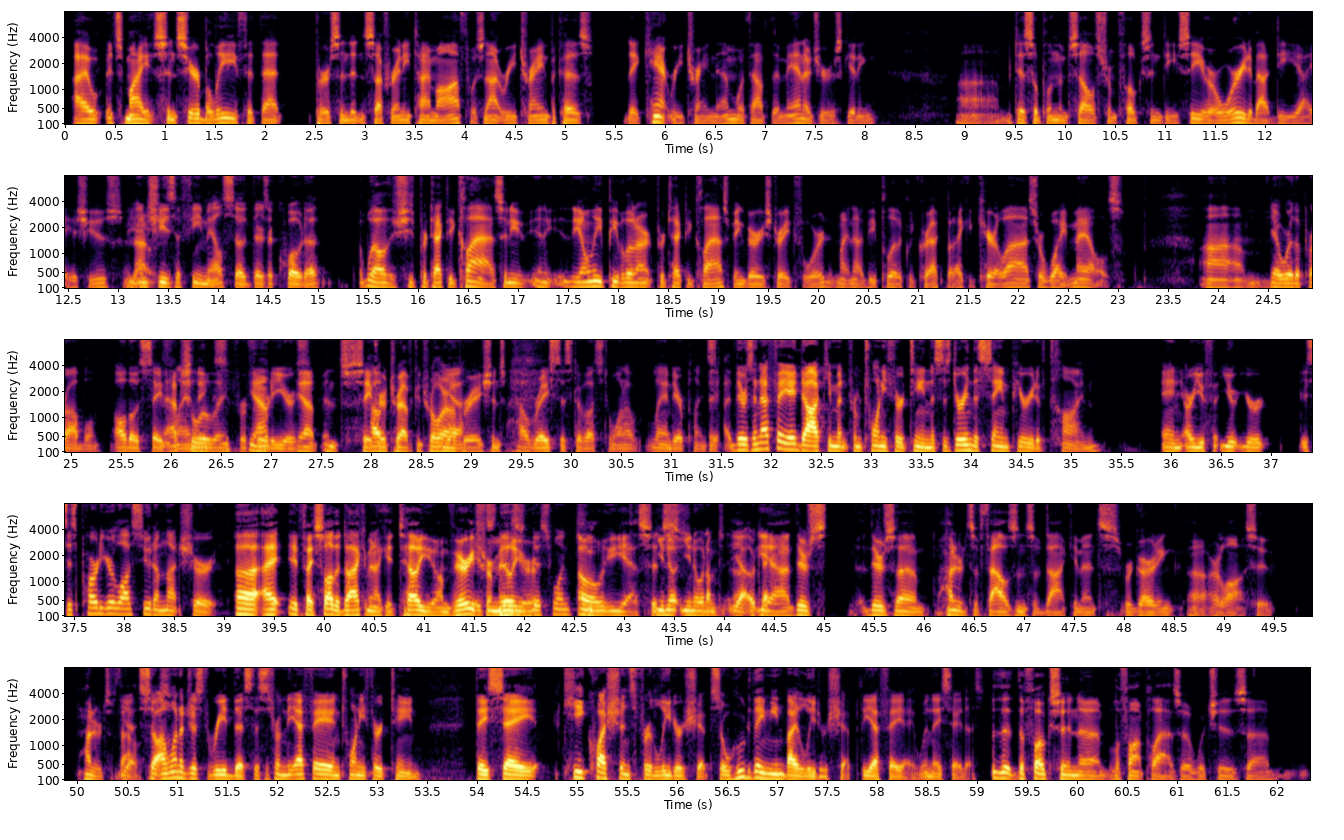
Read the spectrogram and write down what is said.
I it's my sincere belief that that person didn't suffer any time off, was not retrained because they can't retrain them without the managers getting um, discipline themselves from folks in D.C. who are worried about DEI issues. And not, she's a female, so there's a quota. Well, she's protected class, and, you, and, the only people that aren't protected class, being very straightforward, it might not be politically correct, but I could care less, are white males. Um, yeah, we're the problem. All those safe absolutely. landings for yeah, 40 years. Yeah, and safe how, air traffic controller yeah, operations. How racist of us to want to land airplanes. There's an FAA document from 2013. This is during the same period of time. And are you you're, you're is this part of your lawsuit? I'm not sure. Uh, I, if I saw the document, I could tell you. I'm very it's familiar. This, this one. Oh yes. You know. You know what I'm. Yeah. Okay. Uh, yeah. There's there's um, hundreds of thousands of documents regarding uh, our lawsuit. Hundreds of thousands. Yeah, so I want to just read this. This is from the FAA in 2013 they say key questions for leadership. So, who do they mean by leadership, the FAA, when they say this? The, the folks in uh, L'Enfant Plaza, which is. Uh,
